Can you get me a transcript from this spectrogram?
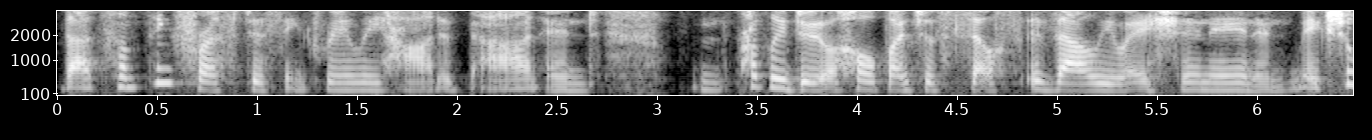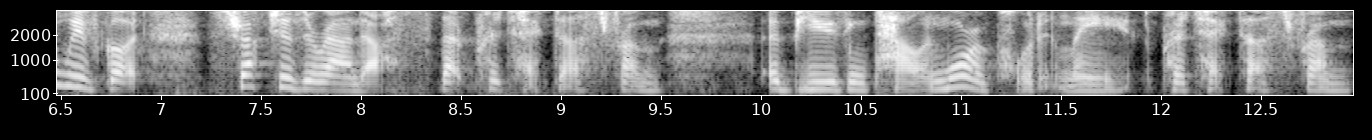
that's something for us to think really hard about and probably do a whole bunch of self-evaluation in and make sure we've got structures around us that protect us from abusing power and more importantly, protect us from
